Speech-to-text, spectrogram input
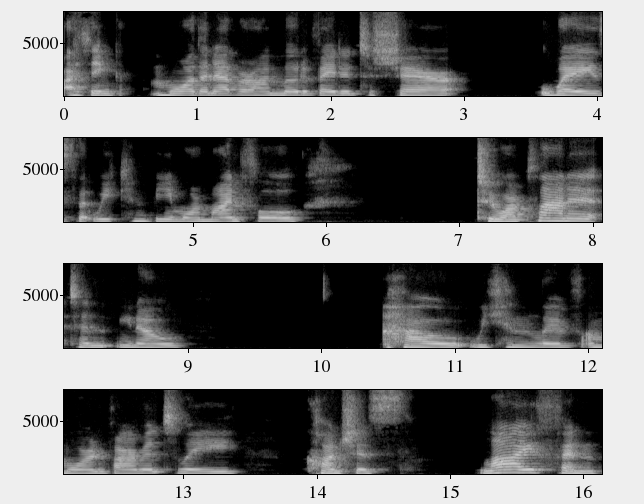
i think more than ever i'm motivated to share ways that we can be more mindful to our planet and you know how we can live a more environmentally conscious life. And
